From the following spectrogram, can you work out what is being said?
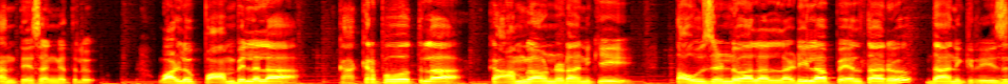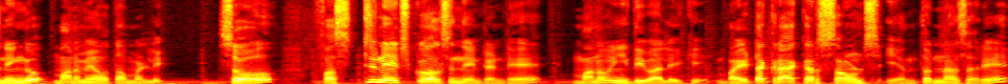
అంతే సంగతులు. వాళ్ళు పాంబిల్లలా కక్రపోతులా కామ్గా ఉండడానికి థౌజండ్ వాళ్ళ లడీలా పేల్తారు దానికి రీజనింగ్ మనమే అవుతాం మళ్ళీ. సో ఫస్ట్ నేర్చుకోవాల్సింది ఏంటంటే మనం ఈ దివాళీకి బయట క్రాకర్ సౌండ్స్ ఎంత ఉన్నా సరే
